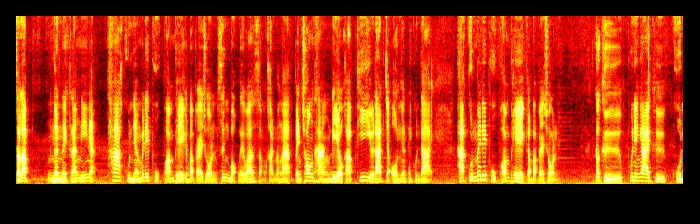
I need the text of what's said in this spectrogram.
สำหรับเงินในครั้งนี้เนี่ยถ้าคุณยังไม่ได้ผูกพร้อมเพย์กับบัตรประชาชน ซึ่งบอกเลยว่าสำคัญมากๆ เป็นช่องทางเดียวครับ ที่รัฐจะโอนเงินให้คุณได้ หากคุณไม่ได้ผูกพร้อมเพย์กับบัตรประชาชน ก็คือพูดง่ายๆ คือคุณ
